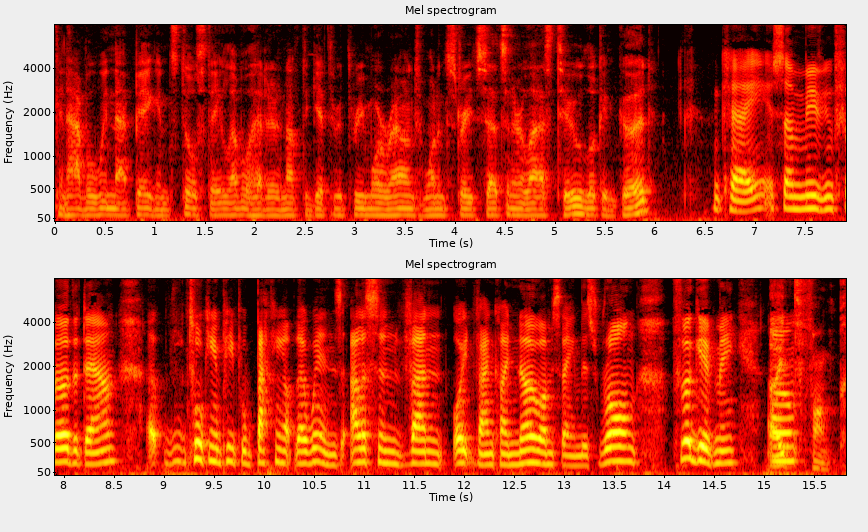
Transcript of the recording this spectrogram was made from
can have a win that big and still stay level headed enough to get through three more rounds, one in straight sets in her last two, looking good. Okay, so moving further down, uh, talking of people backing up their wins, Alison van Uytvanck. I know I'm saying this wrong. Forgive me. Um, Uitfunk.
